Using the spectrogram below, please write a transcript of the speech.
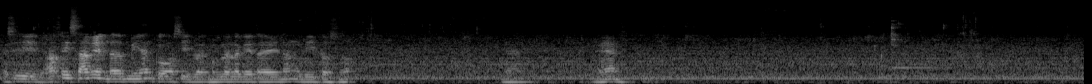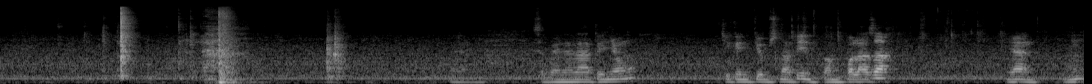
Kasi okay sa akin, damihan ko kasi maglalagay tayo ng litos, no? Ayan. Ayan. Ayan. Sabay na natin yung chicken cubes natin, pampalasa. Yan. Hmm.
